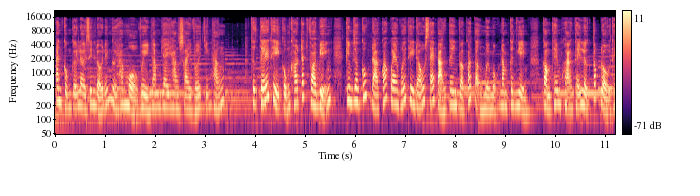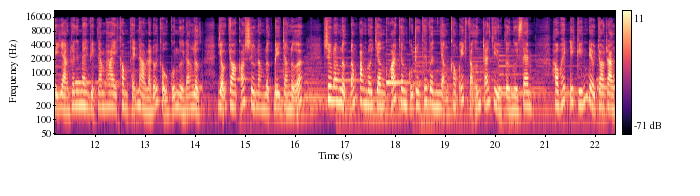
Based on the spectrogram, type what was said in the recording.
Anh cũng gửi lời xin lỗi đến người hâm mộ vì 5 giây hăng say với chiến thắng. Thực tế thì cũng khó trách voi biển. Kim Jong Kook đã quá quen với thi đấu xé bảng tên và có tận 11 năm kinh nghiệm. Cộng thêm khoảng thể lực tốc độ thì dàn Running Man Việt Nam 2 không thể nào là đối thủ của người năng lực, dẫu cho có siêu năng lực đi chăng nữa. Siêu năng lực đóng băng đôi chân, khóa chân của Trương Thế Vinh nhận không ít phản ứng trái chiều từ người xem. Hầu hết ý kiến đều cho rằng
